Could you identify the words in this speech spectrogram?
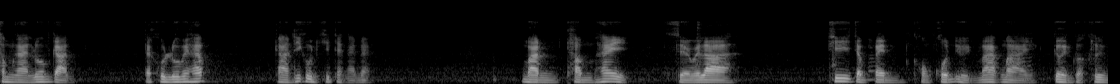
ทำงานร่วมกัน แต่คุณรู้ไหมครับ การที่คุณคิดอย่างนั้นน่ะมันทำให้เสียเวลาที่จำเป็นของคนอื่นมากมายเกินกว่าครึ่ง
